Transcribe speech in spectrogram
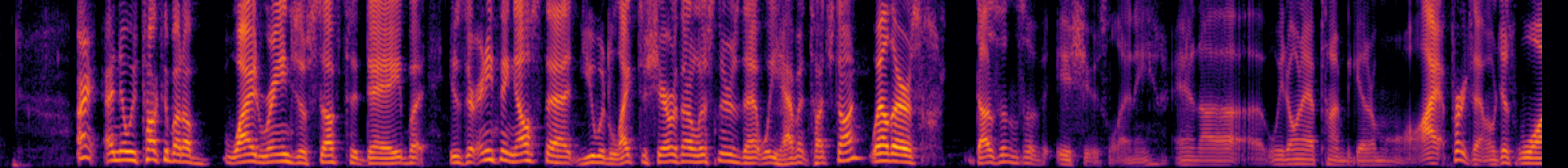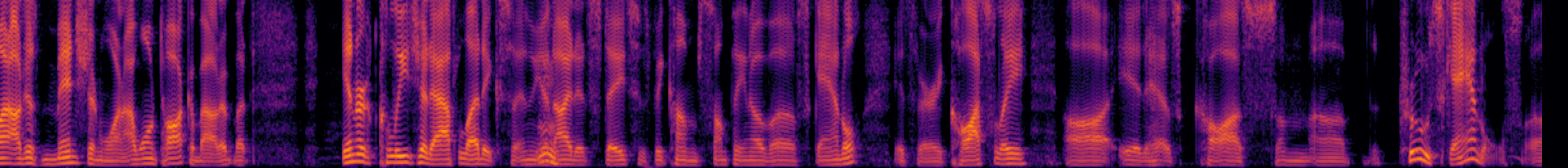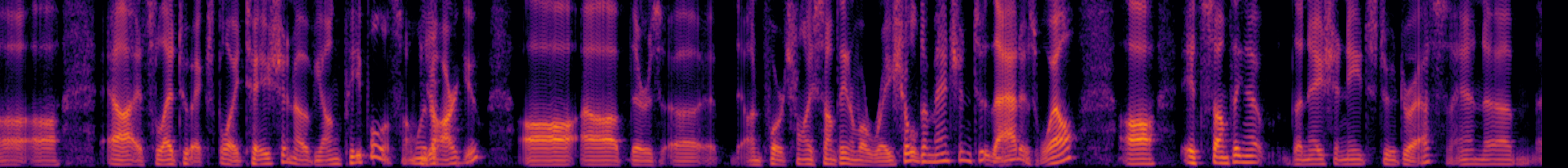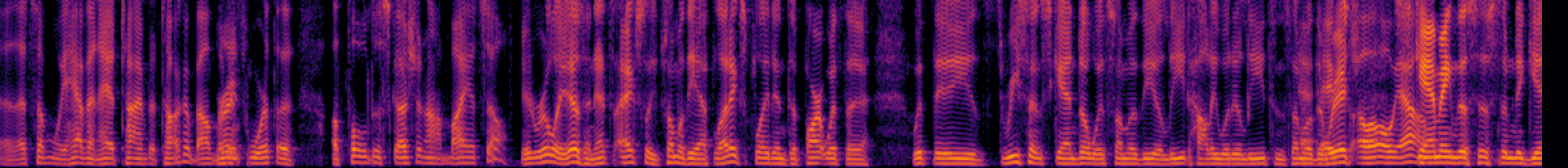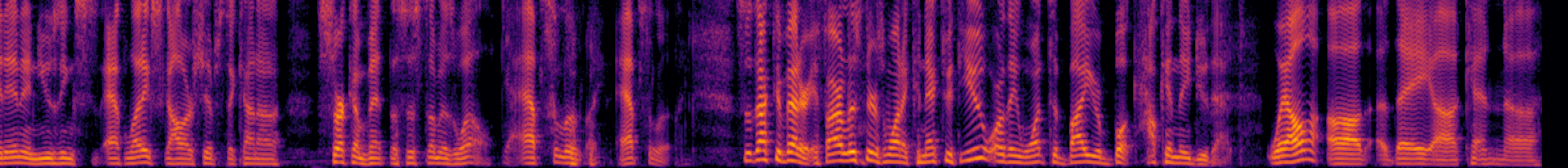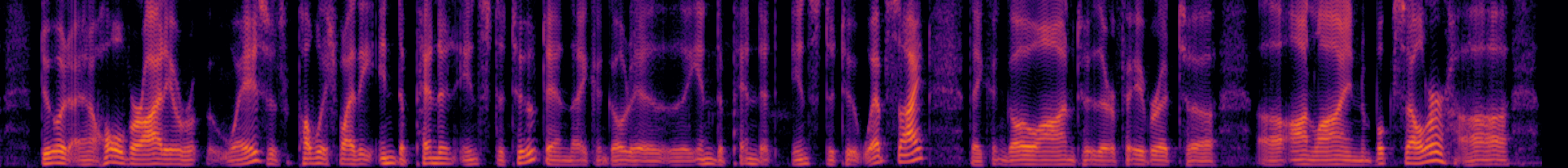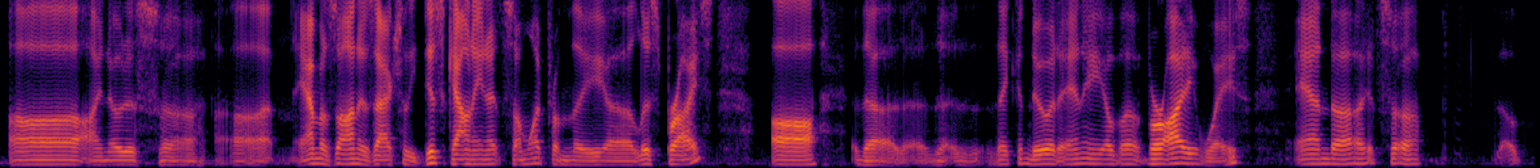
All right. I know we've talked about a wide range of stuff today, but is there anything else that you would like to share with our listeners that we haven't touched on? Well, there's dozens of issues, Lenny, and uh, we don't have time to get them all. I, for example, just one. I'll just mention one. I won't talk about it, but intercollegiate athletics in the United States has become something of a scandal. It's very costly. Uh, it has caused some uh, true scandals. Uh, uh, uh, it's led to exploitation of young people, some would Yep. argue. Uh, uh, there's uh, unfortunately something of a racial dimension to that as well. Uh, it's something that the nation needs to address, and uh, uh, that's something we haven't had time to talk about, but Right. it's worth a, a full discussion on by itself. It really is, and that's actually some of the athletics played into part with the with the recent scandal with some of the elite Hollywood elites and some of the rich oh, yeah. scamming the system to get in and using athletic scholarships to kind of circumvent the system as well. Yeah, absolutely, absolutely. So, Dr. Vedder, if our listeners want to connect with you or they want to buy your book, how can they do that? Well, uh, they uh, can uh, do it in a whole variety of ways. It's published by the Independent Institute, and they can go to the Independent Institute website. They can go on to their favorite uh, uh, online bookseller. Uh, I notice uh, uh, Amazon is actually discounting it somewhat from the uh, list price. Uh, the, the, they can do it any of a variety of ways, and uh, it's uh,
